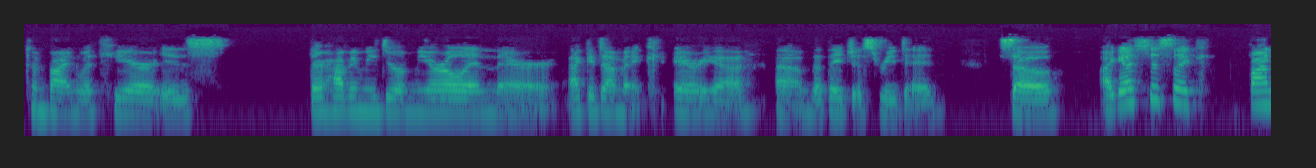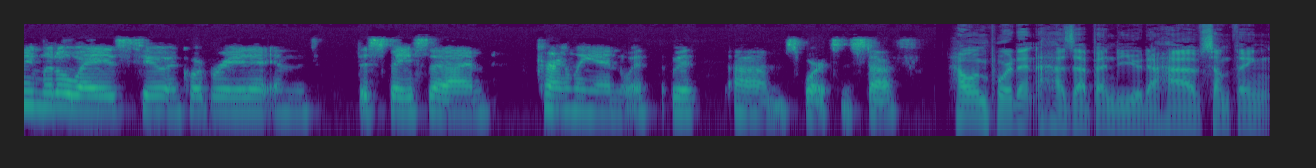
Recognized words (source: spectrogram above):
combined with here is they're having me do a mural in their academic area um, that they just redid. So I guess just like finding little ways to incorporate it in the space that I'm currently in with with um, sports and stuff. How important has that been to you to have something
